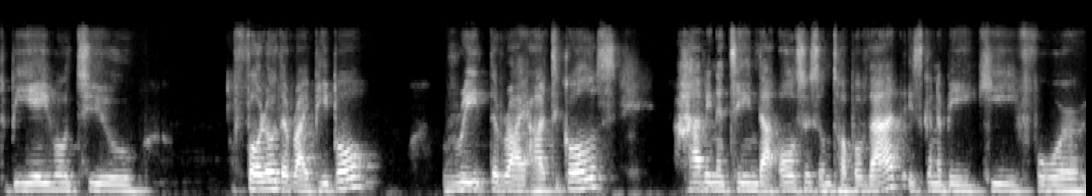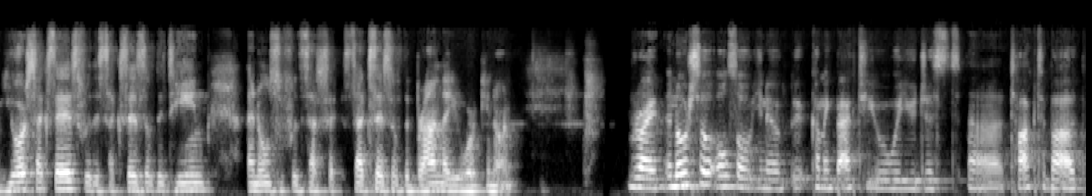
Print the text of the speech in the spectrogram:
to be able to follow the right people, read the right articles, having a team that also is on top of that is going to be key for your success, for the success of the team, and also for the success of the brand that you're working on. Right, and also, also, you know, coming back to you, where you just uh, talked about,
